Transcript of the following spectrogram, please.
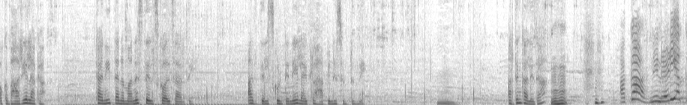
ఒక భార్యలాగా. కానీ తన మనసు తెలుసుకోవాలి సారథి. అది తెలుసుకుంటేనే లైఫ్లో హ్యాపీనెస్ ఉంటుంది. అర్థం కాలేదా. అక్క నేను రెడీ అక్క.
